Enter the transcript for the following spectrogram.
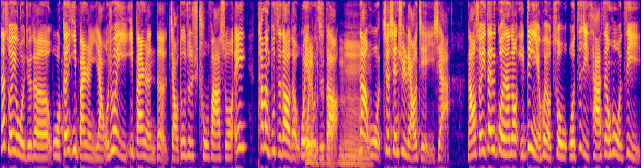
那所以我觉得我跟一般人一样，我就会以一般人的角度就去出发，说，哎，他们不知道的，我也不知道。嗯，那我就先去了解一下。然后，所以在这过程当中，一定也会有错误。我自己查证或我自己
